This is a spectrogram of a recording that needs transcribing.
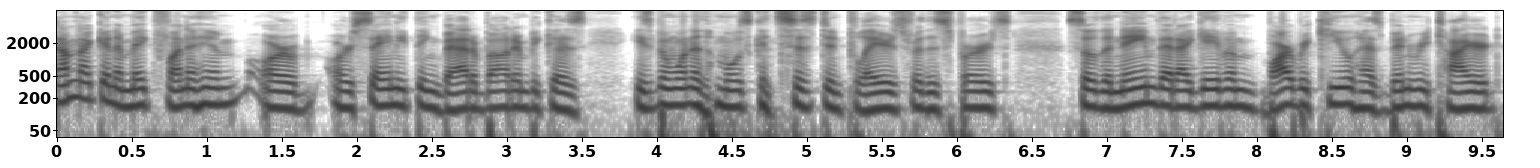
I'm not gonna make fun of him or or say anything bad about him because he's been one of the most consistent players for the Spurs. So the name that I gave him, Barbecue, has been retired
